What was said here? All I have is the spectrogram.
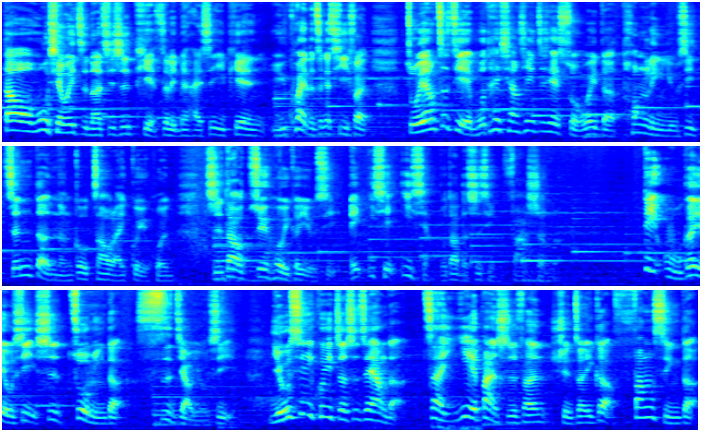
到目前为止呢，其实帖子里面还是一片愉快的这个气氛。左阳自己也不太相信这些所谓的通灵游戏真的能够招来鬼魂，直到最后一个游戏，哎，一些意想不到的事情发生了。第五个游戏是著名的四角游戏，游戏规则是这样的。在夜半时分，选择一个方形的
